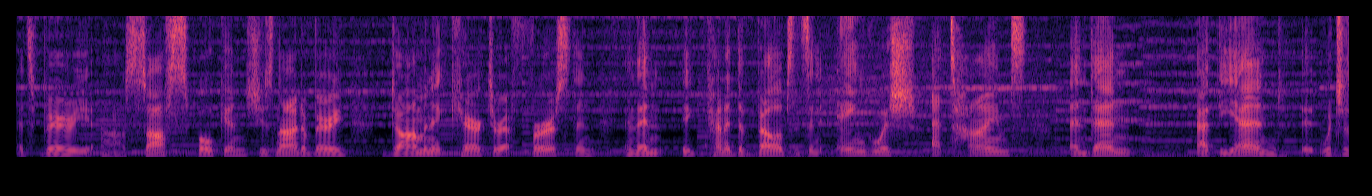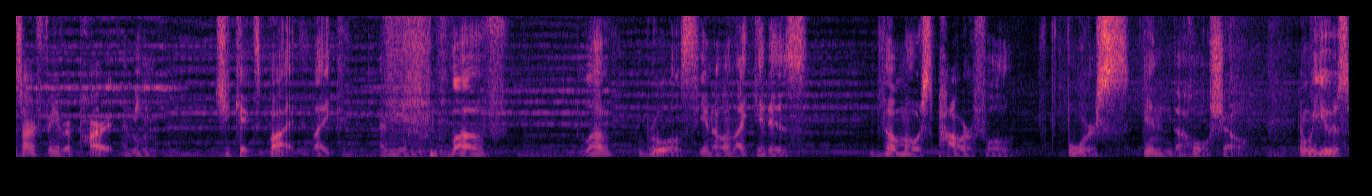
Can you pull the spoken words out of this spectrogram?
it's very uh, soft spoken. She's not a very dominant character at first, and and then it kind of develops. It's an anguish at times, and then at the end, it, which is our favorite part. I mean, she kicks butt. Like, I mean, love, love rules, you know, like it is the most powerful force in the whole show. And we use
